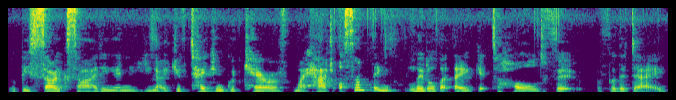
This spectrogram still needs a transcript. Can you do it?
it'll be so exciting. And, you know, you've taken good care of my hat or something little that they get to hold for, for the day.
